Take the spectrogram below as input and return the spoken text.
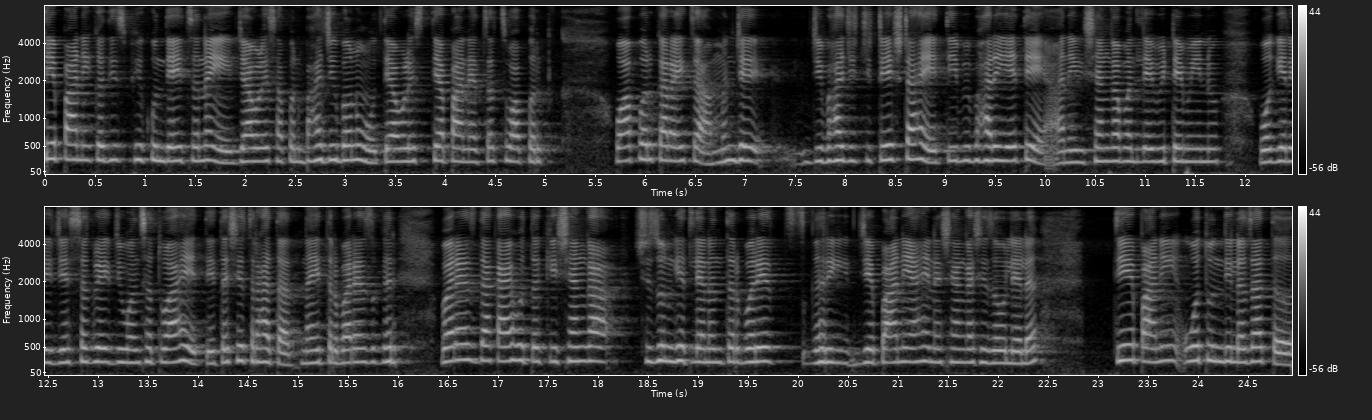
ते पाणी कधीच फेकून द्यायचं नाही. ज्यावेळेस आपण भाजी बनवू त्यावेळेस त्या पाण्याचाच वापर वापर करायचा. म्हणजे जी भाजीची टेस्ट आहे ती बी भारी येते आणि शेंगामधले विटॅमिन वगैरे जे सगळे जीवनसत्व आहेत ते तसेच राहतात. नाहीतर बऱ्याच घर बऱ्याचदा काय होतं की शेंगा शिजून घेतल्यानंतर बरेच घरी जे पाणी आहे ना शेंगा शिजवलेलं ते पाणी ओतून दिलं जातं.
